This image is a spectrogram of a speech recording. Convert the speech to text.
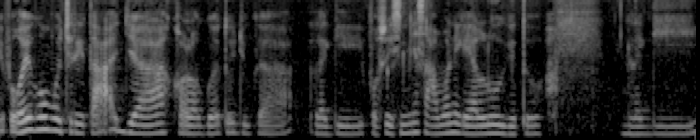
ya pokoknya gue mau cerita aja kalau gue tuh juga lagi posisinya sama nih kayak lu gitu. Lagi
